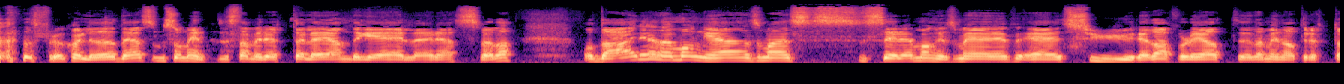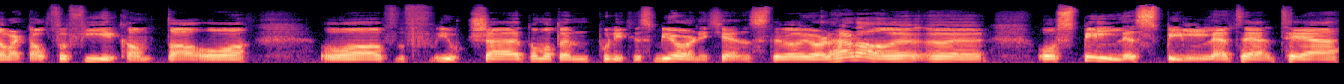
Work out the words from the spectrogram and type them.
for å kalle det det, som, som, enten stemmer Rødt eller MDG eller SV. da. Og Der er det mange som, er, ser mange som er, er sure, da, fordi at de mener at Rødt har vært altfor firkanta og og gjort seg på en måte en politisk bjørnetjeneste ved å gjøre det her. da, Og spille spillet til, til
